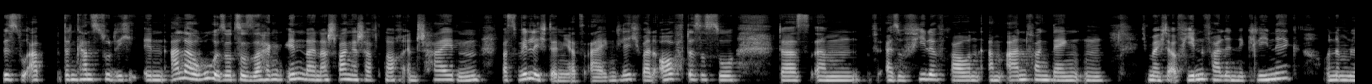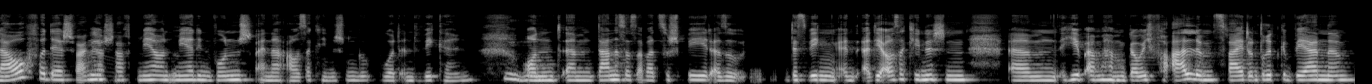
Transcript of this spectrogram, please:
bist du ab, dann kannst du dich in aller Ruhe sozusagen in deiner Schwangerschaft noch entscheiden, was will ich denn jetzt eigentlich? Weil oft ist es so, dass ähm, also viele Frauen am Anfang denken, ich möchte auf jeden Fall in eine Klinik und im Laufe der Schwangerschaft ja. mehr und mehr den Wunsch einer außerklinischen Geburt entwickeln. Mhm. Und ähm, dann ist es aber zu spät. Also deswegen äh, die außerklinischen ähm, Hebammen haben, glaube ich, vor allem Zweit- und Drittgebärende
